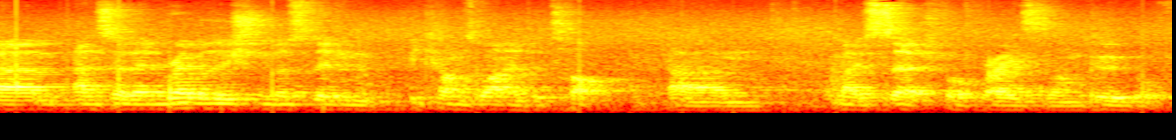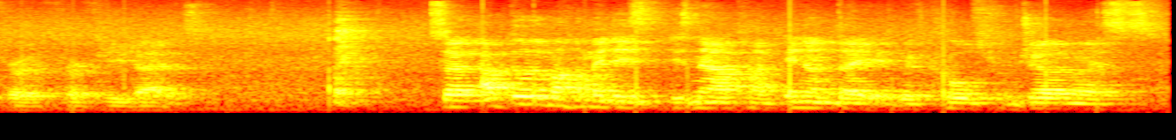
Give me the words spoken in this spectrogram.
um, and so then Revolution Muslim becomes one of the top um, most searched for phrases on Google for, for a few days. So Abdullah Muhammad is, is now kind of inundated with calls from journalists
